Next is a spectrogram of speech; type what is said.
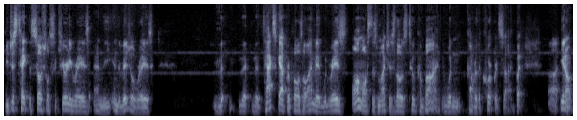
You just take the social security raise and the individual raise, the, the, the, tax gap proposal I made would raise almost as much as those two combined. It wouldn't cover the corporate side. But, uh, you know,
